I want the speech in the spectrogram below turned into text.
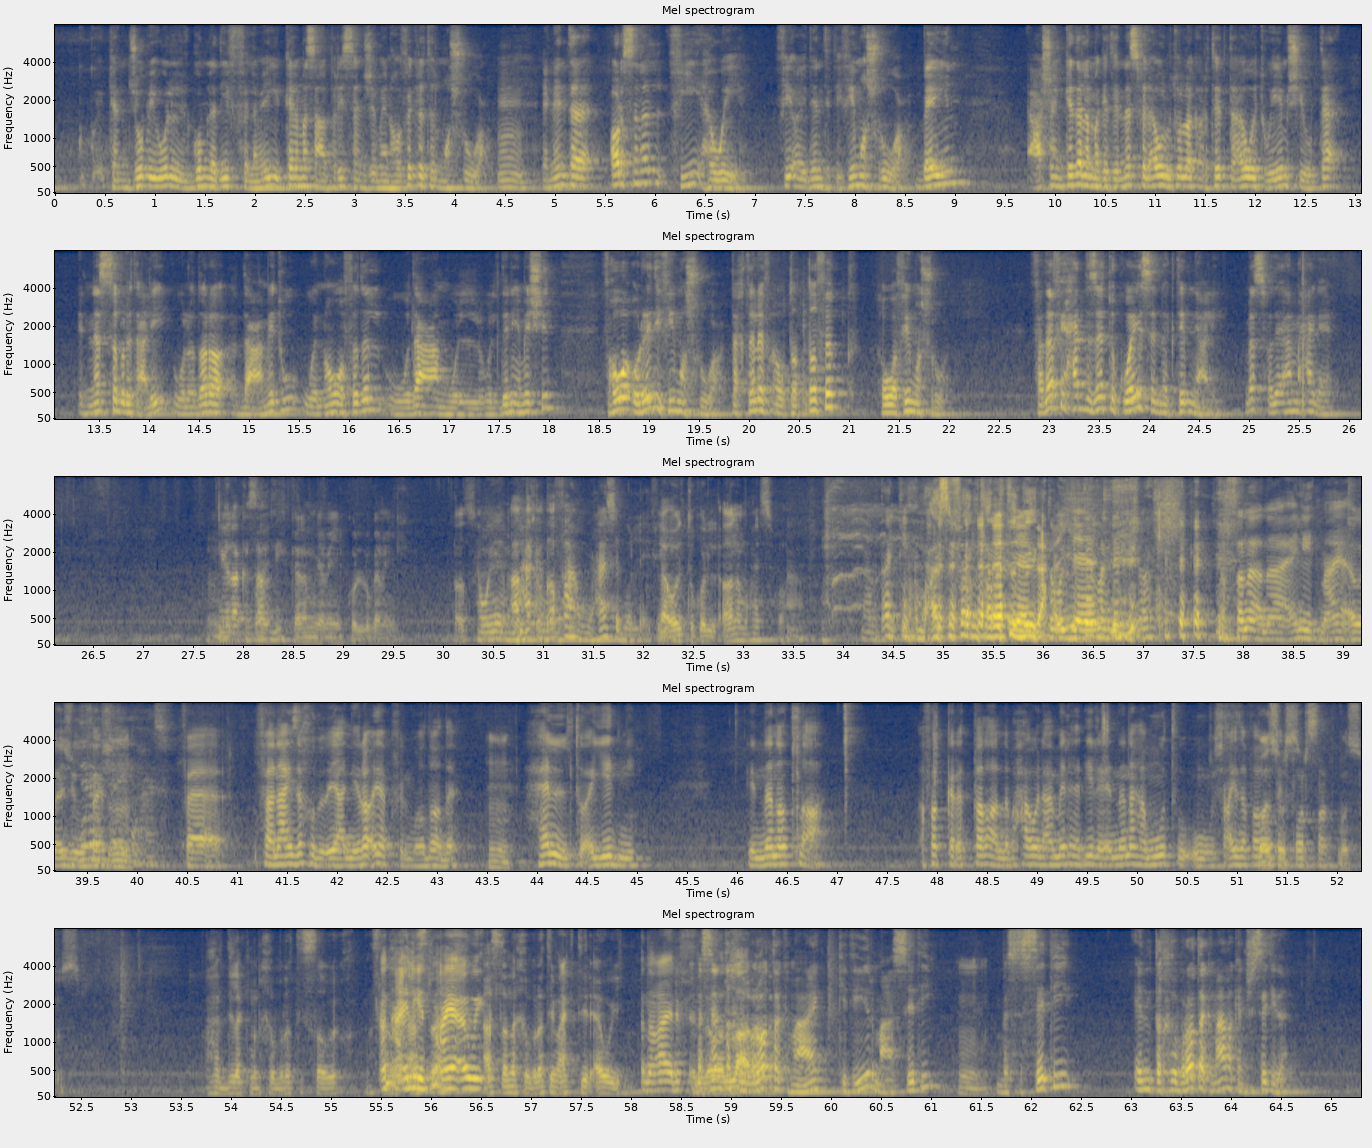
كان جو بيقول الجملة دي في لما يجي يتكلم مثلا عن باريس سان جيرمان هو فكرة المشروع. مم. إن أنت أرسنال في هوية. في identity في مشروع باين. عشان كده لما كانت الناس في الأول بتقول لك أرتيتا out ويمشي وبتاع الناس صبرت عليه والاداره دعمته وإن هو فضل ودعم وال- والدنيا مشيت. فهو already في مشروع تختلف أو تتفق هو في مشروع. فده في حد ذاته كويس إنك تبني عليه. بس فدي أهم حاجة يعني. إيه رأيك يا صاحبي؟ كلام جميل كله جميل. خلاص هو إيه؟ عندك؟ محاسب ولا إيه؟ لا قلت كل آه أنا محاسب. آه. أنا متاكد محاسب فعلا اتعرفت قلت ما كدبتش آه بس أنا أنا عليت معايا قوي يا جو ليه مش فاهم أي محاسب؟ ف... فأنا عايز آخد يعني رأيك في الموضوع ده. هل تؤيدني إن أنا أطلع أفكر الطلعة اللي بحاول أعملها دي؟ لأن أنا هموت ومش عايز أفوت الفرصة. بص بص. هدي لك من خبراتي السابقة. أنا عليت معايا قوي. أصل أنا خبراتي معاه كتير قوي أنا عارف. بس أنت. خبراتك معاك كتير مع السيتي. بس السيتي انت خبراتك معاه ما كانش السيتي ده.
